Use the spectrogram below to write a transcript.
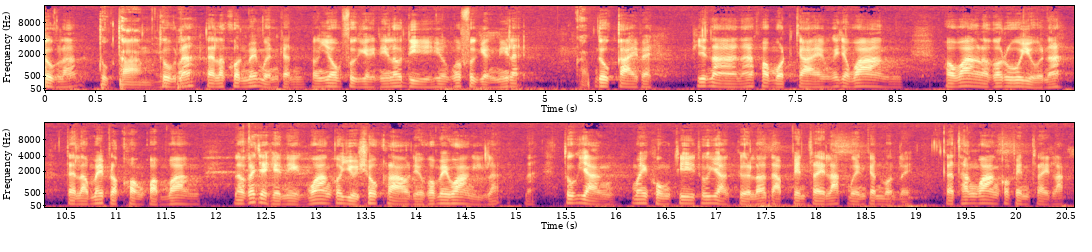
ถูกแล้วถูกทางถูกนะ แต่ละคนไม่เหมือนกันบางโยมฝึกอย่างนี้แล้วดีโยมก็ฝึกอย่างนี้แหละดูกายไป พิจารณานะ พอหมดกายมันก็จะว่าง พอว่างเราก็รู้อยู่นะ แต่เราไม่ประคองความว่าง เราก็จะเห็นอีกว่างก็อยู่ชั่วคราวเดี๋ยวก็ไม่ว่างอีกแล้วนะ ทุกอย่างไม่คงที่ทุกอย่างเกิดแล้วดับเป็นไตรลักษณ์เหมือนกันหมดเลย กระทั่งว่างก็เป็นไตรลักษณ์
